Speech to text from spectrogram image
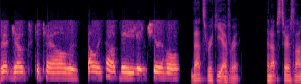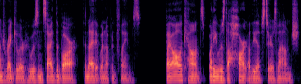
good jokes to tell, and always upbeat and cheerful. That's Ricky Everett, an upstairs lounge regular who was inside the bar the night it went up in flames. By all accounts, Buddy was the heart of the upstairs lounge.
